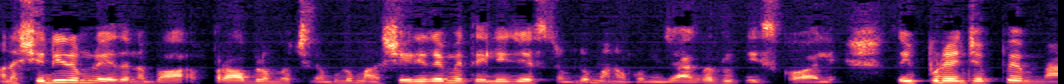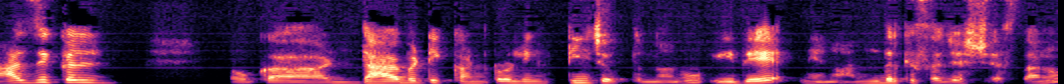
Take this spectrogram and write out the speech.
మన శరీరంలో ఏదైనా బా ప్రాబ్లం వచ్చినప్పుడు మన శరీరమే తెలియజేసినప్పుడు మనం కొన్ని జాగ్రత్తలు తీసుకోవాలి. సో ఇప్పుడు నేను చెప్పే మ్యాజికల్ ఒక డయాబెటిక్ కంట్రోలింగ్ టీ చెప్తున్నాను. ఇదే నేను అందరికీ సజెస్ట్ చేస్తాను.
